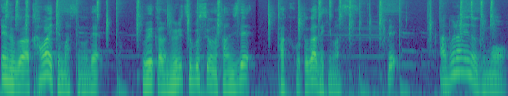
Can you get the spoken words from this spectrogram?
絵の具は乾いてますので上から塗りつぶすような感じで描くことができます。で油絵の具も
